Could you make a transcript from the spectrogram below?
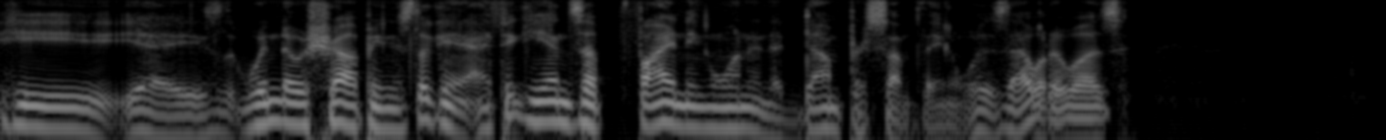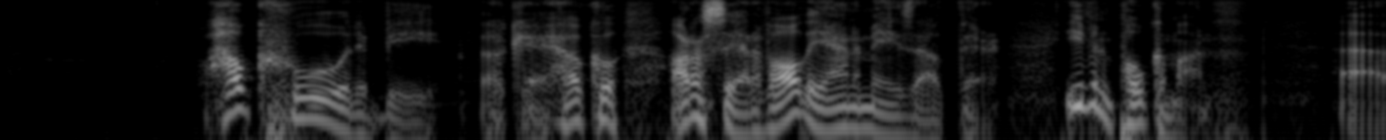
He, yeah, he's window shopping. He's looking. I think he ends up finding one in a dump or something. Was that what it was? How cool would it be? Okay, how cool. Honestly, out of all the animes out there, even Pokemon, uh,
